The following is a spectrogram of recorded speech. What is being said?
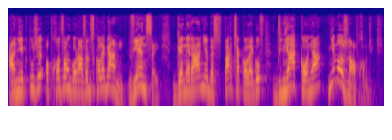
A niektórzy obchodzą go razem z kolegami. Więcej, generalnie bez wsparcia kolegów Dnia Konia nie można obchodzić.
